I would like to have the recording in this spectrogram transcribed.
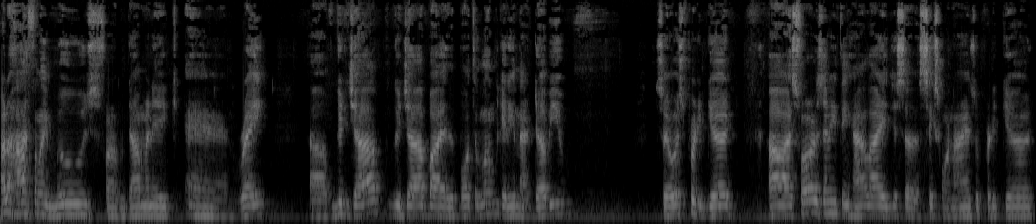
A lot of high flying moves from Dominic and Rey. Uh, good job, good job by the both of them getting that W. So it was pretty good. Uh, as far as anything highlighted, just uh, 619s were pretty good.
